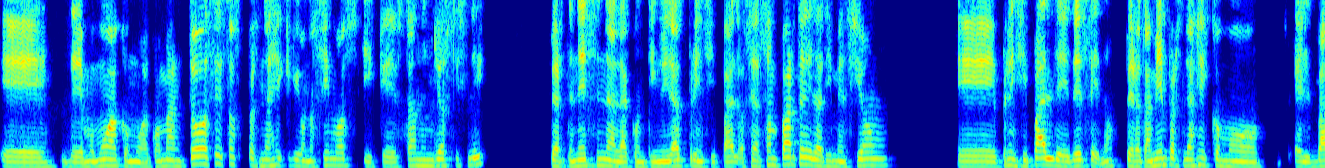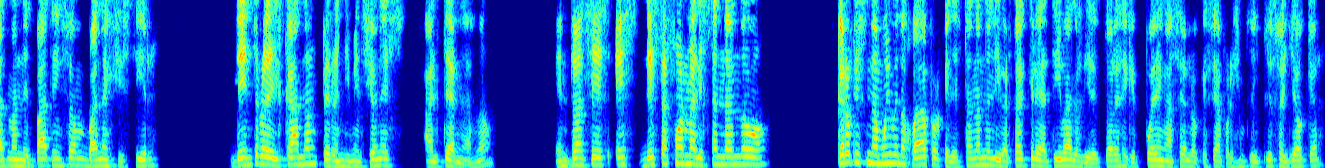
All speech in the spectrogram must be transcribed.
eh, de Momoa como Aquaman, todos estos personajes que conocimos y que están en Justice League pertenecen a la continuidad principal, o sea, son parte de la dimensión eh, principal de DC, ¿no? Pero también personajes como el Batman de Pattinson van a existir dentro del canon, pero en dimensiones alternas, ¿no? Entonces, es, de esta forma le están dando, creo que es una muy buena jugada porque le están dando libertad creativa a los directores de que pueden hacer lo que sea, por ejemplo, incluso Joker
